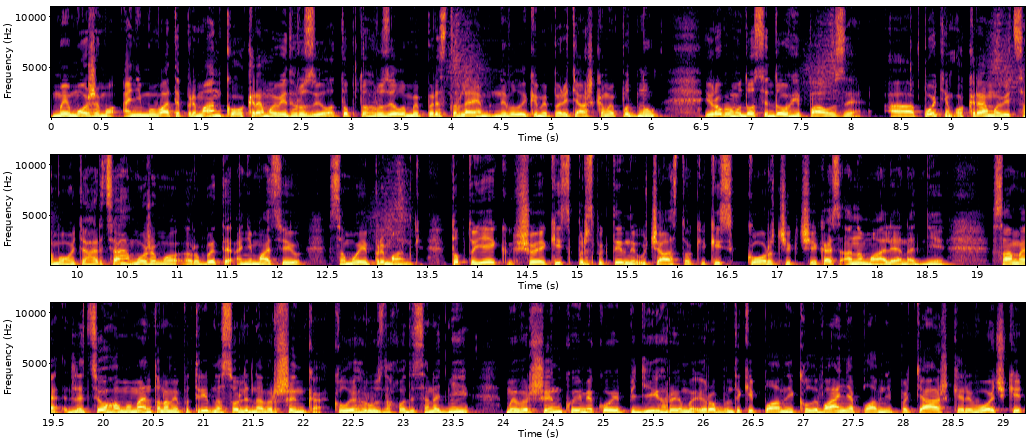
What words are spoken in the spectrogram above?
Ми можемо анімувати приманку окремо від грузила. Тобто грузило ми переставляємо невеликими перетяжками по дну і робимо досить довгі паузи. А потім окремо від самого тягарця можемо робити анімацію самої приманки. Тобто є, якщо якийсь перспективний участок, якийсь корчик чи якась аномалія на дні. Саме для цього моменту нам і потрібна солідна вершинка. Коли груз знаходиться на дні, ми вершинкою м'якою підігруємо і робимо такі плавні коливання, плавні потяжки, ривочки,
